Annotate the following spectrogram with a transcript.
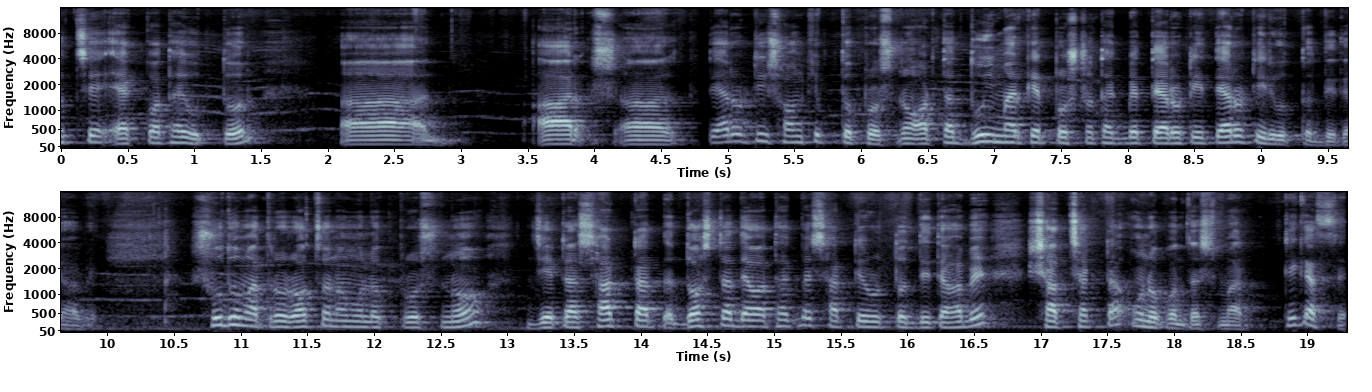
হচ্ছে এক কথায় উত্তর আর তেরোটি সংক্ষিপ্ত প্রশ্ন, অর্থাৎ দুই মার্কের প্রশ্ন থাকবে, তেরোটি তেরোটির উত্তর দিতে হবে। শুধুমাত্র রচনামূলক প্রশ্ন, যেটা ষাটটা, দশটা দেওয়া থাকবে, ষাটটির উত্তর দিতে হবে, সাত সাতটা উনপঞ্চাশ মার্ক, ঠিক আছে?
